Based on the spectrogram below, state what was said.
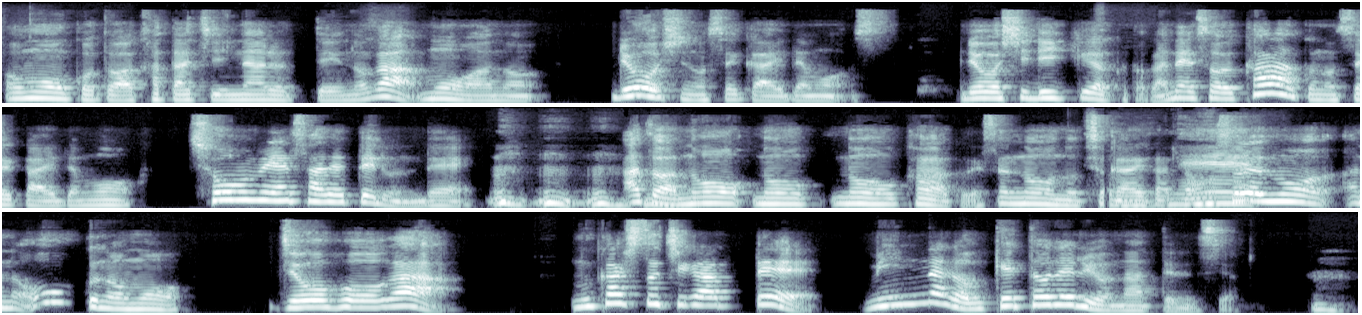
思うことは形になるっていうのが、もうあの、量子の世界でも、量子力学とかね、そういう科学の世界でも証明されてるんで、うんうんうんうん。あとは脳、脳、脳科学ですね。脳の使い方も。そうねそれも、あの、多くのもう、情報が、昔と違って、みんなが受け取れるようになってるんですよ。うん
